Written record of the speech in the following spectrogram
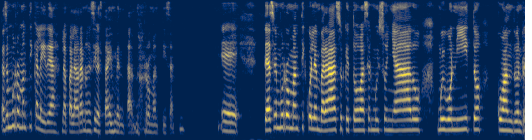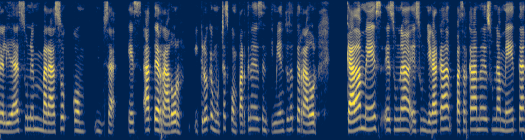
hace muy romántica la idea, la palabra no sé si la estaba inventando, romantizan. Eh, te hace muy romántico el embarazo, que todo va a ser muy soñado, muy bonito, cuando en realidad es un embarazo, con, o sea, es aterrador. Y creo que muchas comparten ese sentimiento, es aterrador. Cada mes es una, es un, llegar cada, pasar cada mes es una meta,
